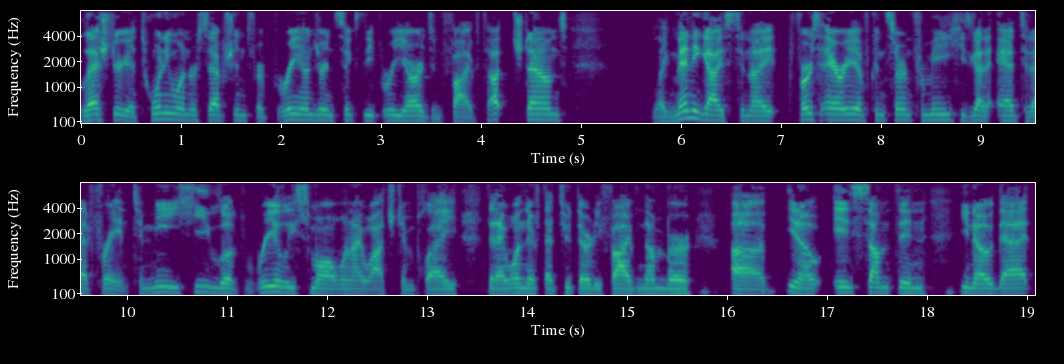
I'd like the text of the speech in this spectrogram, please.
Last year, he had 21 receptions for 363 yards and five touchdowns. Like many guys tonight, first area of concern for me, he's got to add to that frame. To me, he looked really small when I watched him play. That I wonder if that 235 number uh, you know, is something, you know, that,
